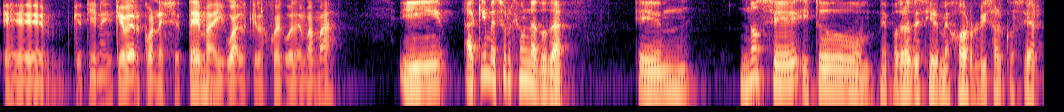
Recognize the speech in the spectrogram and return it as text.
eh, que tienen que ver con ese tema, igual que el juego de mamá. Y aquí me surge una duda. Em, no sé, y tú me podrás decir mejor, Luis Alcocer,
